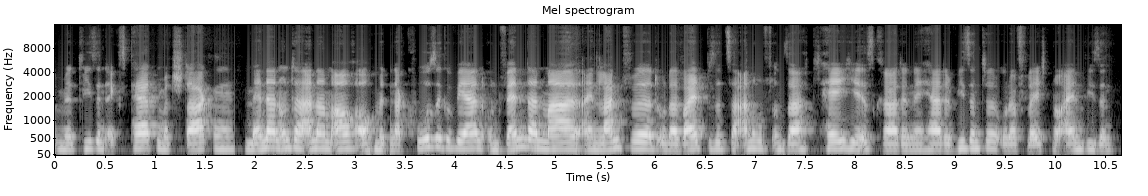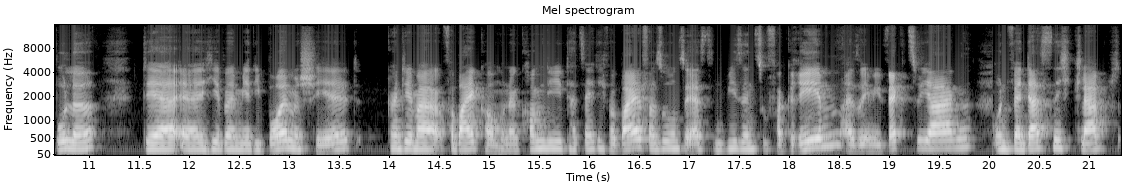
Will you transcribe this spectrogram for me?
mit, wie sind Experten, mit starken Männern unter anderem auch, auch mit Narkosegewehren. Und wenn dann mal ein Landwirt oder Waldbesitzer anruft und sagt, hey, hier ist gerade eine Herde Wiesente oder vielleicht nur ein Wiesent-Bulle, der äh, hier bei mir die Bäume schält, könnt ihr mal vorbeikommen. Und dann kommen die tatsächlich vorbei, versuchen zuerst den Wiesen zu vergrämen, also irgendwie wegzujagen. Und wenn das nicht klappt,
